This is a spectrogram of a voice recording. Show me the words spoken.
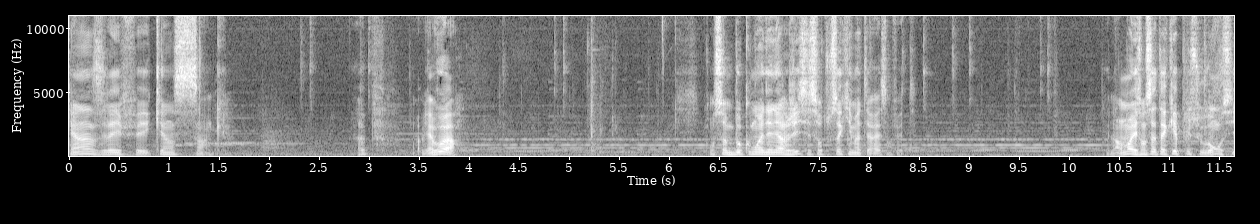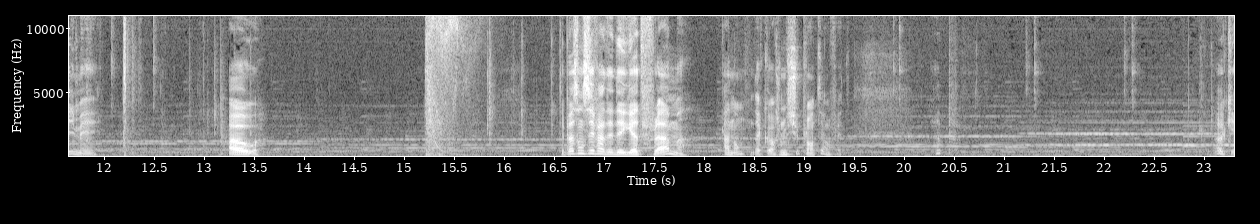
15, là il fait 15, 5. Hop, on va bien voir. Consomme beaucoup moins d'énergie, c'est surtout ça qui m'intéresse en fait. normalement ils sont s'attaquer plus souvent aussi, mais... Oh T'es pas censé faire des dégâts de flamme Ah non, d'accord, je me suis planté en fait. Hop. Ok.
